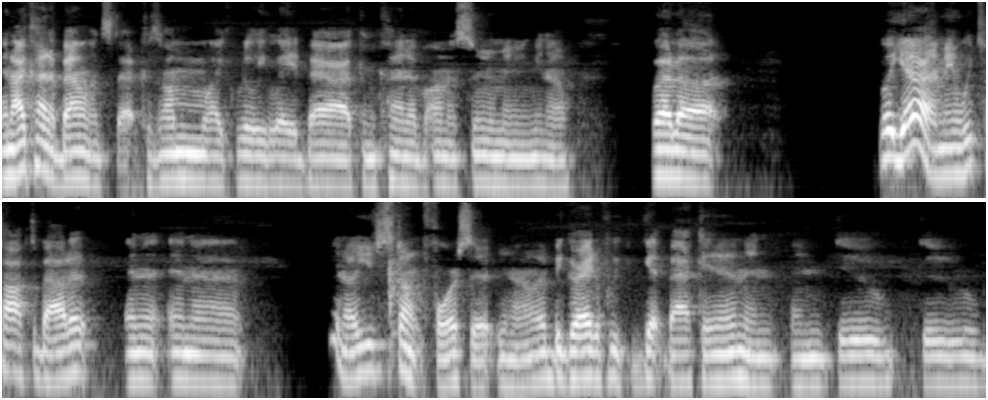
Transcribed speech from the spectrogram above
and I kind of balance that because I'm like really laid back and kind of unassuming, you know. But uh, but yeah, I mean, we talked about it, and and uh, you know, you just don't force it. You know, it'd be great if we could get back in and and do do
